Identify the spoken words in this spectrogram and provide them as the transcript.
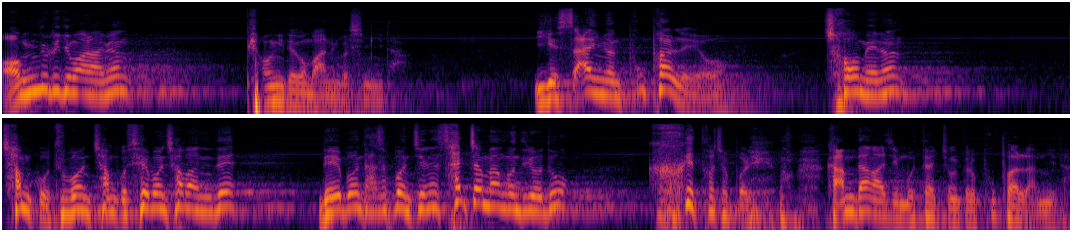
억누르기만 하면 병이 되고 마는 것입니다. 이게 쌓이면 폭발을 해요. 처음에는 참고 두 번 참고 세 번 참았는데 네 번 다섯 번째는 살짝만 건드려도 크게 터져버려요. 감당하지 못할 정도로 폭발을 합니다.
